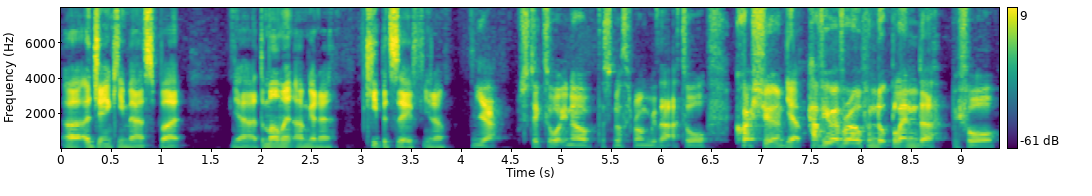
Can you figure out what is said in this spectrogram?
uh, a janky mess. But yeah, at the moment, I'm gonna keep it safe. You know. Yeah, stick to what you know. There's nothing wrong with that at all. Question: Yep. Have you ever opened up Blender before?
